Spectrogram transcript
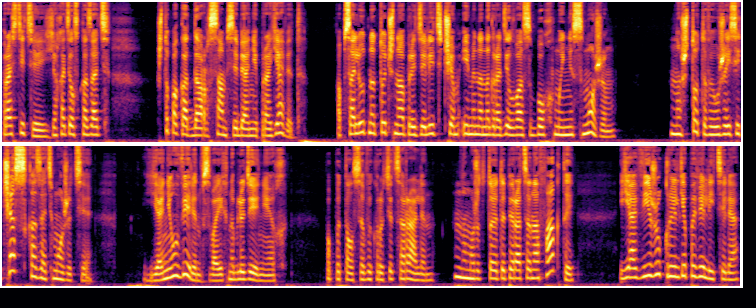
«Простите, я хотел сказать, что пока дар сам себя не проявит, абсолютно точно определить, чем именно наградил вас Бог, мы не сможем». «Но что-то вы уже и сейчас сказать можете?» «Я не уверен в своих наблюдениях», — попытался выкрутиться Рален. «Но, может, стоит опираться на факты? Я вижу крылья повелителя.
